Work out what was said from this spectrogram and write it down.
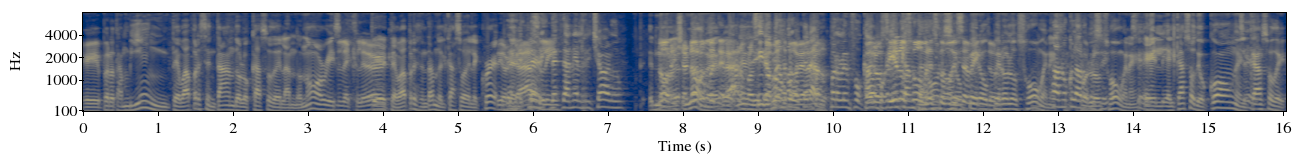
Eh, pero también te va presentando los casos de Lando Norris. De Leclerc. Te, te va presentando el caso de Leclerc. De- De- Gasly. de- de Daniel Richardo. No, Richard no, un veterano. Sí, no, pero- pero- veterano. pero lo enfocaba Pero porque sí los jóvenes, No, como no, dice pero, pero los jóvenes. Ah, no, claro por los sí. jóvenes. Sí. El, el caso de Ocon, el Sí. caso de,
